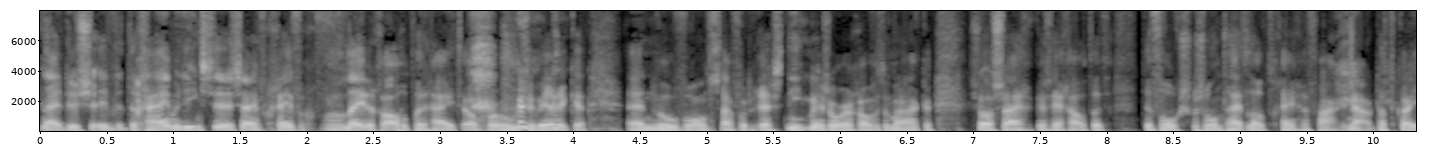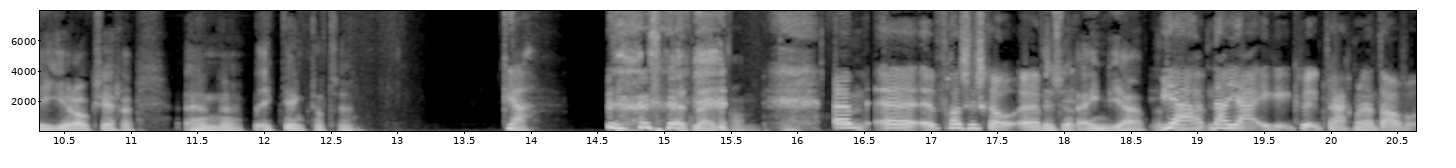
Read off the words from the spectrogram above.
nee, dus de geheime diensten zijn gegeven volledige openheid over hoe ze werken. En we hoeven ons daar voor de rest niet meer zorgen over te maken. Zoals ze eigenlijk zeggen altijd, de volksgezondheid loopt geen gevaar. Nou, dat kan je hier ook zeggen. En eh, ik denk dat... eh, Ja. het mijne van. Ehm, eh, Francisco... ehm, Er is nog één, ja. ja, nou ja, ik, ik, vraag me dan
